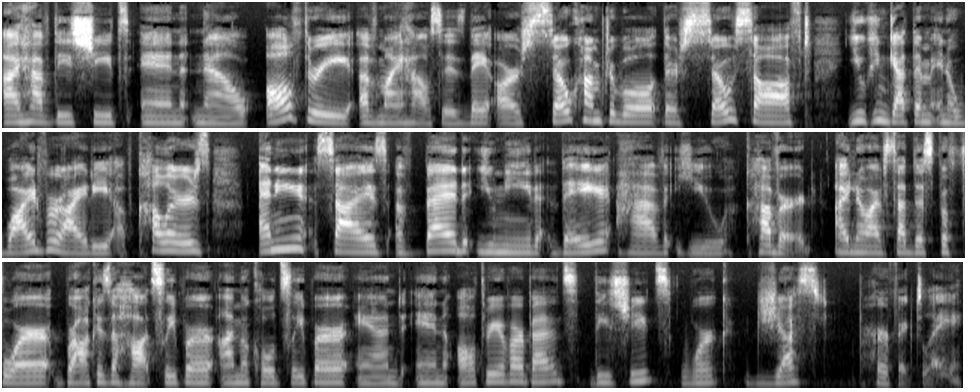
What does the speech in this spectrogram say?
I have these sheets in now all three of my houses. They are so comfortable, they're so soft. You can get them in a wide variety of colors any size of bed you need, they have you covered. I know I've said this before. Brock is a hot sleeper, I'm a cold sleeper, and in all three of our beds, these sheets work just perfectly.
